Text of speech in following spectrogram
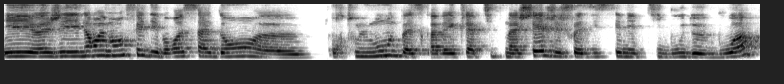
Et euh, j'ai énormément fait des brosses à dents pour tout le monde parce qu'avec la petite machette, j'ai choisi mes petits bouts de bois.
